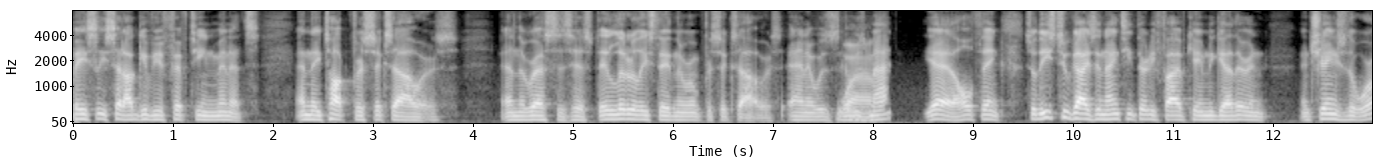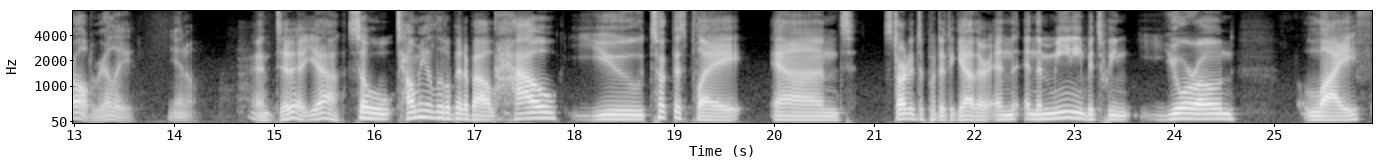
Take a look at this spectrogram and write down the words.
basically said, I'll give you 15 minutes. And they talked for six hours. And the rest is history. They literally stayed in the room for six hours. And it was, it was Wow. magic. Yeah, the whole thing. So these two guys in 1935 came together and, and changed the world, really, you know. And did it, yeah. So tell me a little bit about how you took this play and started to put it together and and the meaning between your own life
